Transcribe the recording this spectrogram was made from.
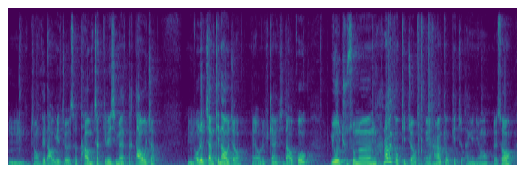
음, 정확히 나오겠죠. 그래서 다음 찾기를 하시면 딱 나오죠. 음, 어렵지 않게 나오죠. 네, 어렵지 않게 나오고, 요 주소는 하나밖에 없겠죠? 네, 하나밖에 없겠죠 당연히요. 그래서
